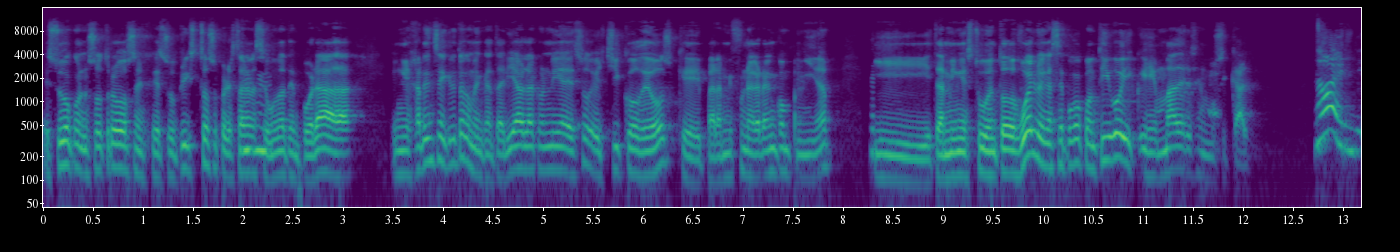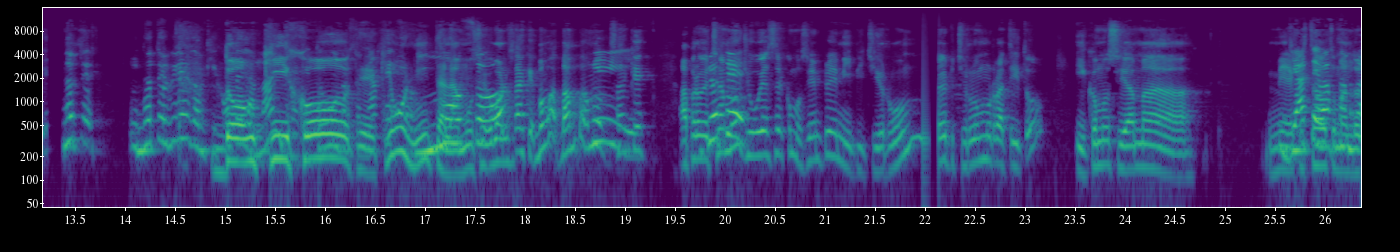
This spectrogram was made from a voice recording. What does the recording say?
Estuvo con nosotros en Jesucristo Superstar en la segunda temporada. En El Jardín Secreto, que me encantaría hablar con ella de eso, El Chico de Oz, que para mí fue una gran compañía. Y también estuvo en Todos Vuelven hace poco contigo y, y en Madres el Musical. No, no te, y no te olvides Don Quijote. de la Don Mancha, Quijote, qué bonita la música. Bueno, ¿sabes qué? Vamos, vamos, vamos, Sí. ¿sabes qué? Aprovechamos, Yo yo, te- voy a hacer como siempre mi pichirrum, a pichirrum un ratito. ¿Y cómo se llama? Mira, Ya que te estaba tomando.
